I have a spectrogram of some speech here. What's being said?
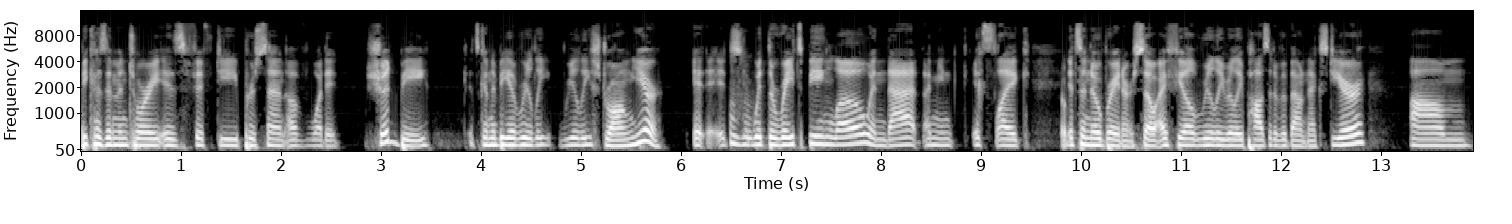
because inventory is 50% of what it should be, it's going to be a really, really strong year. It, it's mm-hmm. with the rates being low and that, I mean, it's like, it's a no brainer. So I feel really, really positive about next year. Um,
